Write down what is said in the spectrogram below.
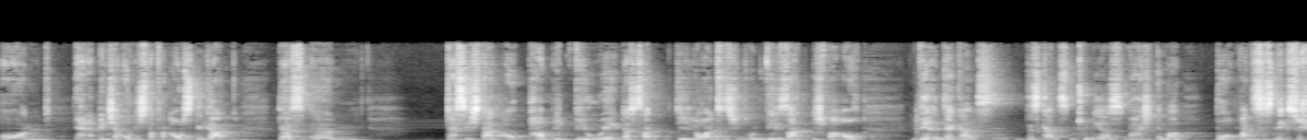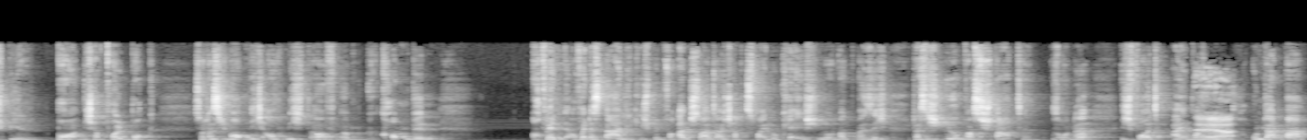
Und ja, da bin ich ja auch nicht davon ausgegangen, dass, ähm, dass ich dann auch Public Viewing, dass halt die Leute sich. Und wie gesagt, ich war auch während der ganzen, des ganzen Turniers, war ich immer, boah, wann ist das nächste Spiel? Boah, ich habe voll Bock. So dass ich überhaupt nicht auch nicht drauf ähm, gekommen bin, auch wenn, auch wenn es nahe liegt, ich bin Veranstalter, ich habe zwei Location und was weiß ich, dass ich irgendwas starte. So, ne? Ich wollte einfach. Naja. Und dann war,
